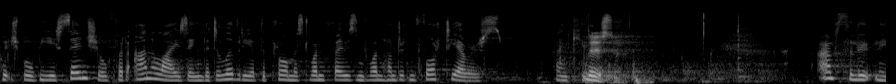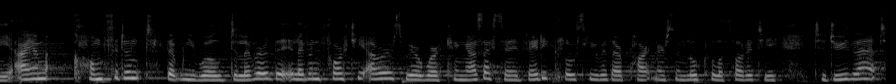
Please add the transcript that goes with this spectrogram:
which will be essential for analysing the delivery of the promised 1,140 hours? Thank you. Listen. Absolutely. I am confident that we will deliver the 1140 hours. We are working, as I said, very closely with our partners and local authority to do that.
